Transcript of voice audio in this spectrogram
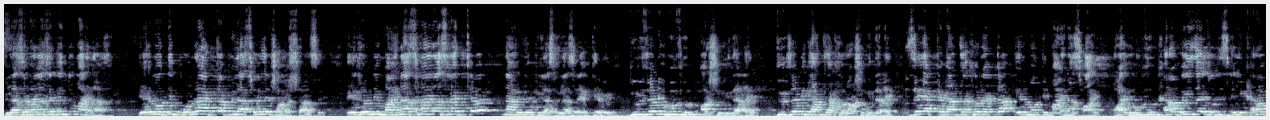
প্লাসে মাইনাসে কিন্তু মাইনাস এর মধ্যে কোনো একটা প্লাস হইলে সমস্যা আছে। এই জন্য মাইনাস মাইনাস রাখতে হবে, না হইলে প্লাস প্লাস রাখতে হবে। দুইজনই হুজুর, অসুবিধা নাই। দুইজনই গাঞ্জাখোর অসুবিধা নাই। যে একটা গাঞ্জাখোর একটা, এর মধ্যে মাইনাস হয়। হয় হুজুর খারাপ হয়ে যায়, যদি ছেলে খারাপ,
